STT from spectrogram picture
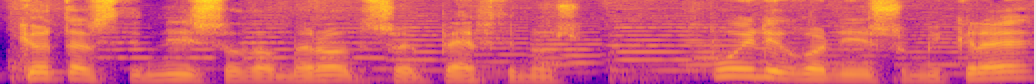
και όταν στην είσοδο με ρώτησε ο υπεύθυνος «Πού είναι οι γονείς σου μικρέ»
